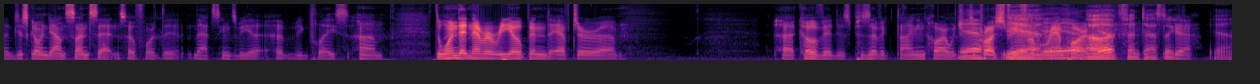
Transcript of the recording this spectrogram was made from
uh, just going down Sunset and so forth, the, that seems to be a, a big place. Um, the one that never reopened after um, uh, COVID is Pacific Dining Car, which is across the street Yeah. from Rampart. Oh, Yeah. that's fantastic. yeah. Yeah.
